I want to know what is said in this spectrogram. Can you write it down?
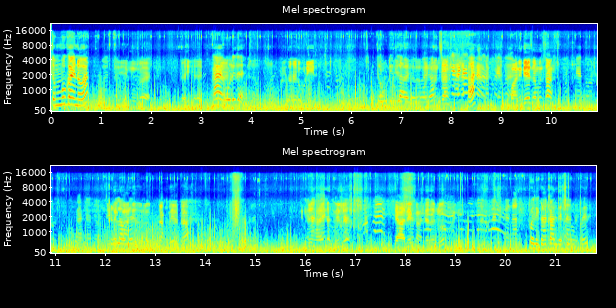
तर मूग आहे ना? हे नाही उडीद आहे उडीद लावलं? पाणी द्यायचं म्हणून सांग इकडे लावलं. कांद्याचं रोप टाकले आता तिकडे हाय टाकलेलं ते आले कांद्याचं रोप पलीकडे कांद्याचे रोप आहेत.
